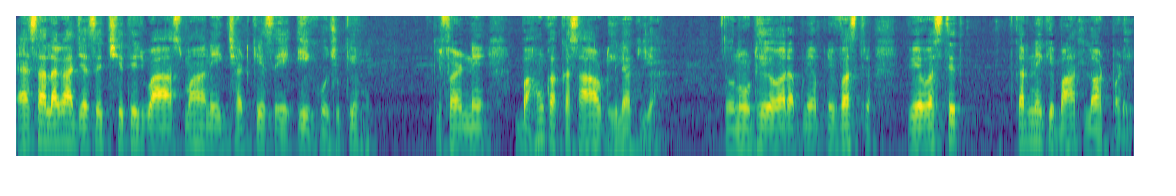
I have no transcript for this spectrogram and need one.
ऐसा लगा जैसे क्षितिज व आसमान एक झटके से एक हो चुके हों। क्लिफर्ड ने बाहों का कसाव ढीला किया। दोनों उठे और अपने अपने वस्त्र व्यवस्थित करने के बाद लौट पड़े।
